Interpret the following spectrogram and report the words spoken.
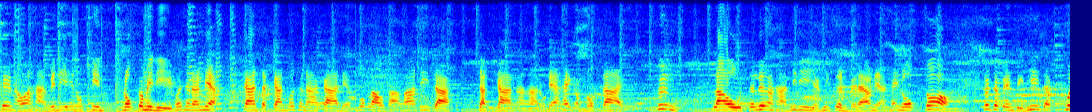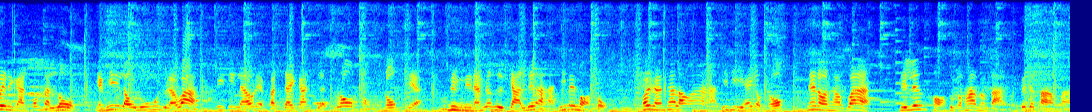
เช่นเอาอาหารไม่ดีให้นกกิน นกก็ไม่ดี เพราะฉะนั้นเนี่ยการจัดการโภชนาการเนี่ยพวกเราสามารถที่จะจัดการอาหารพวกนี้ให้กับนกได้ ซึ่ง เราจะเลือกอาหารที่ดีอย่างที่เกรินไปแล้วเนี่ยให้นกก็ก็จะเป็นสิ่งที่จะช่วยในการป้องกันโรคอย่างที่เรารู้อยู่แล้วว่าจริงๆแล้วเนี่ยปัจจัยการเกิดโรคของนกเนี่ยหนึ่งในนั้นก็คือการเลือกอาหารที่ไม่เหมาะสม เพราะฉะนั้นถ้าเราเอาอาหารที่ดีให้กับนก แน่นอนครับว่าในเรื่องของสุขภาพต่างๆ มันก็จะตามมา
